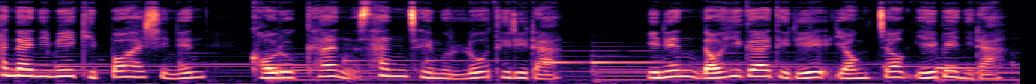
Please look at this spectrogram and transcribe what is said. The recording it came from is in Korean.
하나님이 기뻐하시는 거룩한 산 제물로 드리라. 이는 너희가 드릴 영적 예배니라.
